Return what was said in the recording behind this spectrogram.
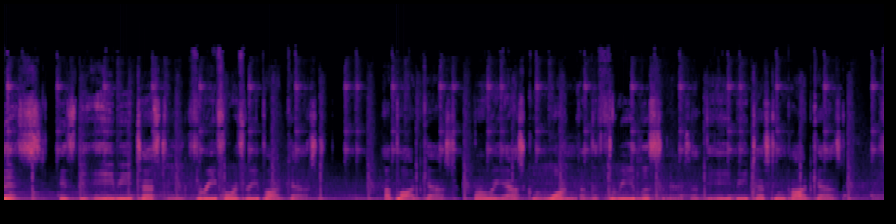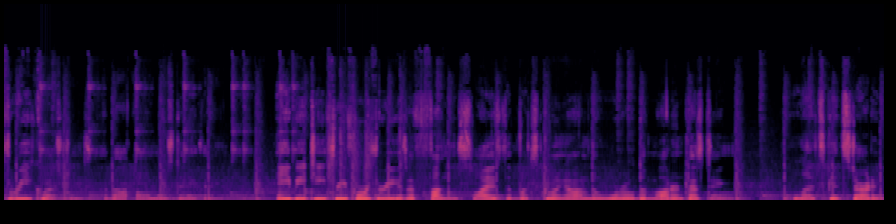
This is the A B Testing 343 podcast, a podcast where we ask one of the three listeners of the A B Testing podcast three questions about almost anything. ABT 343 is a fun slice of what's going on in the world of modern testing. Let's get started.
